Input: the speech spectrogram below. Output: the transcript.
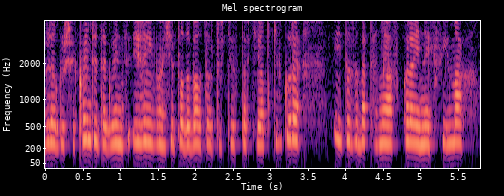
vlog już się kończy, tak więc jeżeli Wam się podobał, to oczywiście zostawcie łapki w górę i do zobaczenia w kolejnych filmach.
